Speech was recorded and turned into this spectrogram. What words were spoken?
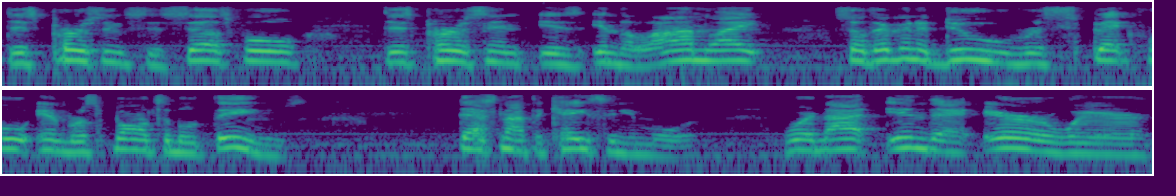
this person's successful, this person is in the limelight, so they're gonna do respectful and responsible things. That's not the case anymore. We're not in that era where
